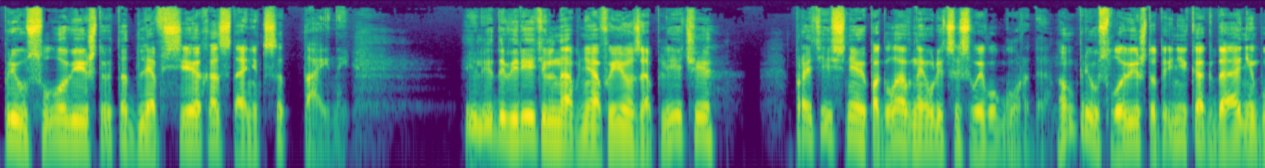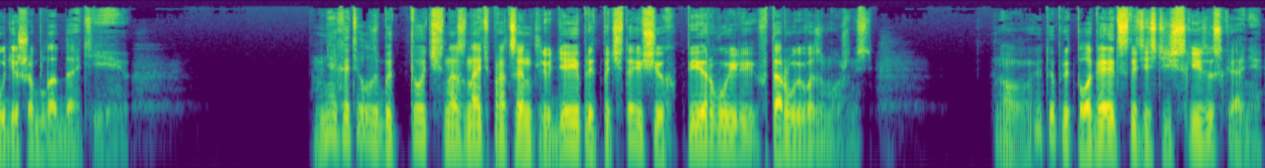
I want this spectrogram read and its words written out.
при условии, что это для всех останется тайной. Или, доверительно обняв ее за плечи, пройти с нею по главной улице своего города, но при условии, что ты никогда не будешь обладать ею. Мне хотелось бы точно знать процент людей, предпочитающих первую или вторую возможность. Но это предполагает статистические изыскания.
